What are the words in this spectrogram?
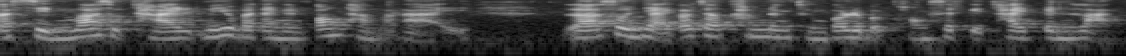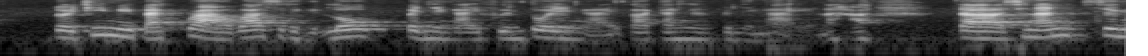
ตัดสินว่าสุดท้ายนโยบายการเงินต้องทำอะไร และส่วนใหญ่ก็จะคำนึงถึงบริบทของเศรษฐกิจไทยเป็นหลัก โดยที่มี background ว่าเศรษฐกิจโลกเป็นยังไงฟื้นตัวยังไงตลาดการเงินเป็นยังไงนะคะ แต่ฉะนั้นจึง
